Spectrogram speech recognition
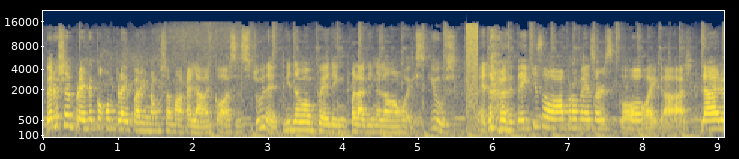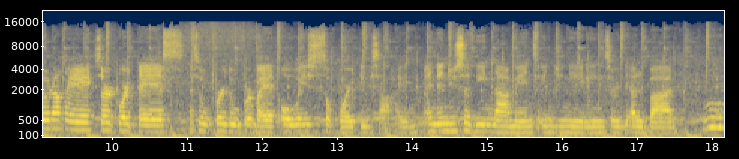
Pero syempre, nagko-comply pa rin ako sa mga kailangan ko as a student. Hindi naman pwedeng palagi na lang ako excuse. Ito, thank you sa mga professors ko. Oh my gosh. Lalo na kay Sir Cortez, na super duper bait. Always supportive sa akin. And then yung sa dean namin, sa engineering, Sir De Alban. Ooh,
